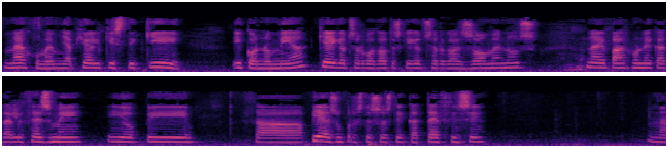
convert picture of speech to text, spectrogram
Να έχουμε μια πιο ελκυστική οικονομία και για τους εργοδότες και για τους εργαζόμενους, να υπάρχουν οι κατάλληλοι θεσμοί οι οποίοι θα πιέζουν προς τη σωστή κατεύθυνση, να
